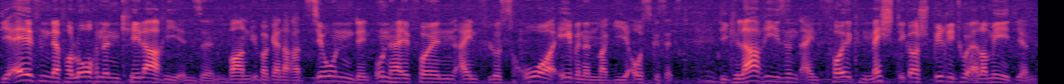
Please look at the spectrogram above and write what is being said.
Die Elfen der verlorenen Kelari-Inseln waren über Generationen den unheilvollen Einfluss roher Ebenenmagie ausgesetzt. Die Kelari sind ein Volk mächtiger spiritueller Medien,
